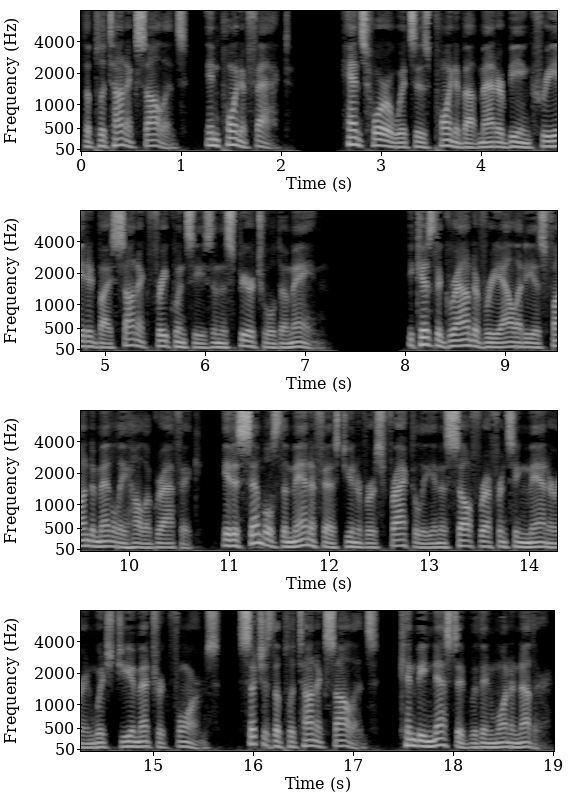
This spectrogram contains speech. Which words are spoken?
the Platonic solids, in point of fact. Hence Horowitz's point about matter being created by sonic frequencies in the spiritual domain. Because the ground of reality is fundamentally holographic, it assembles the manifest universe fractally in a self referencing manner in which geometric forms, such as the Platonic solids, can be nested within one another.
